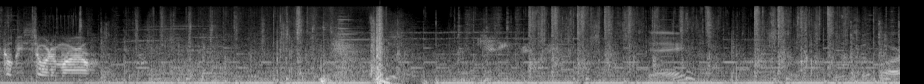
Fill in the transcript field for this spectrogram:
KSEC will be sore tomorrow. Okay. So far.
